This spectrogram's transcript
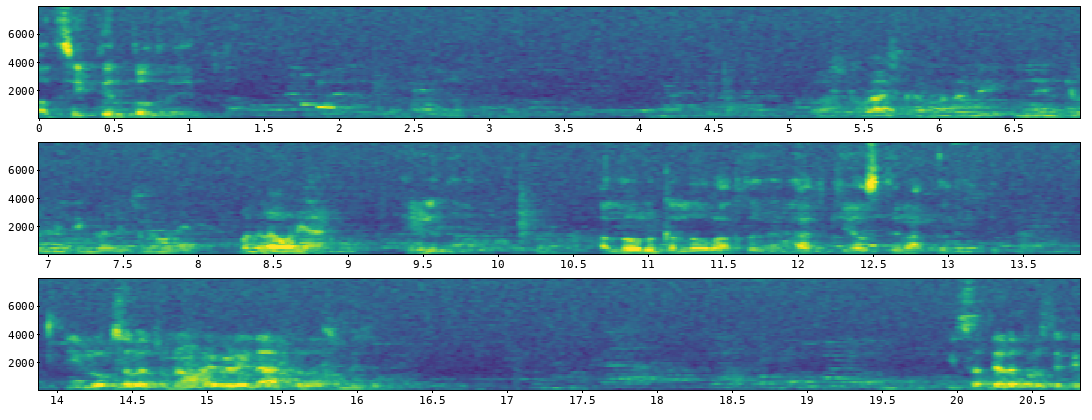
ಅದು ಸಿಕ್ಕಿನ ತೊಂದರೆ ಏನಿಲ್ಲ ಅಲ್ಲೋಲ ಕಲ್ಲೋಲು ಆಗ್ತದೆ ರಾಜಕೀಯ ಅಸ್ಥಿರ ಆಗ್ತದೆ. ಈ ಲೋಕಸಭಾ ಚುನಾವಣೆ ವೇಳೆನೇ ಆಗ್ತದೆ ಸ್ವಾಮೀಜಿ ಈ ಸದ್ಯದ ಪರಿಸ್ಥಿತಿ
